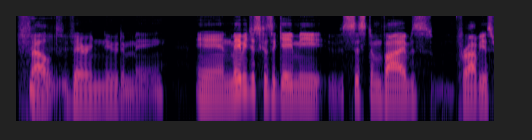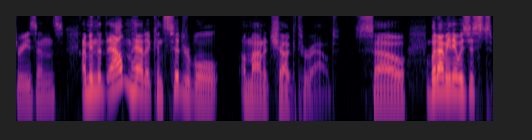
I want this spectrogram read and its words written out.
felt hmm. very new to me. And maybe just because it gave me system vibes for obvious reasons. I mean, the, the album had a considerable amount of chug throughout. So, but I mean, it was just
